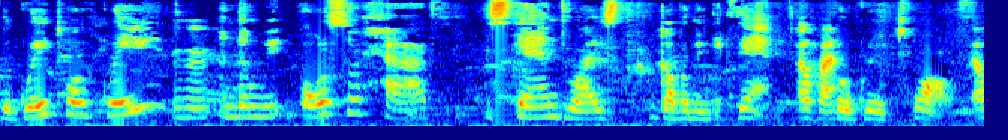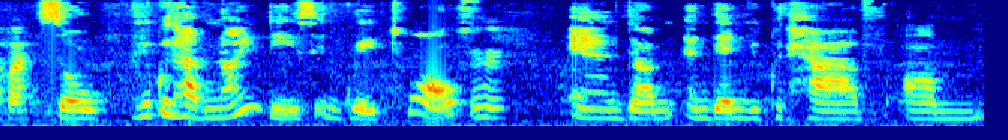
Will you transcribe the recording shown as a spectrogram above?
the grade 12 grade, and then we also have standardized government exam Okay. for grade 12. Okay. So you could have 90s in grade 12, Mhm. and um, and then you could have um,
